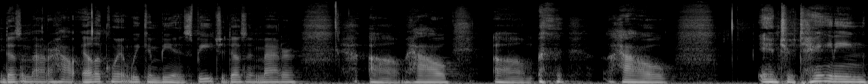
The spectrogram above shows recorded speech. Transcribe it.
It doesn't matter how eloquent we can be in speech. It doesn't matter um, how um, how entertaining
